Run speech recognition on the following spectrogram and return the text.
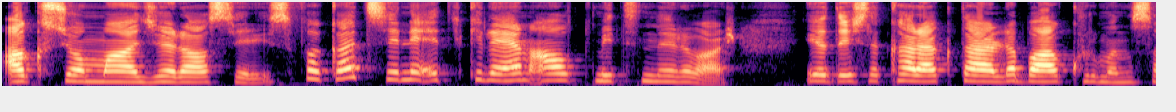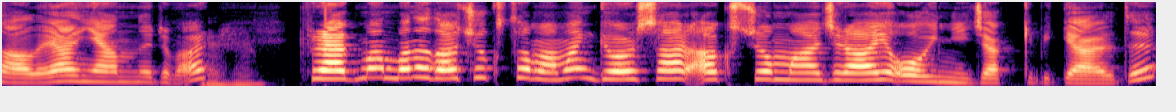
aksiyon macera serisi fakat seni etkileyen alt metinleri var. Ya da işte karakterle bağ kurmanı sağlayan yanları var. Fragman bana daha çok tamamen görsel aksiyon macerayı oynayacak gibi geldi.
